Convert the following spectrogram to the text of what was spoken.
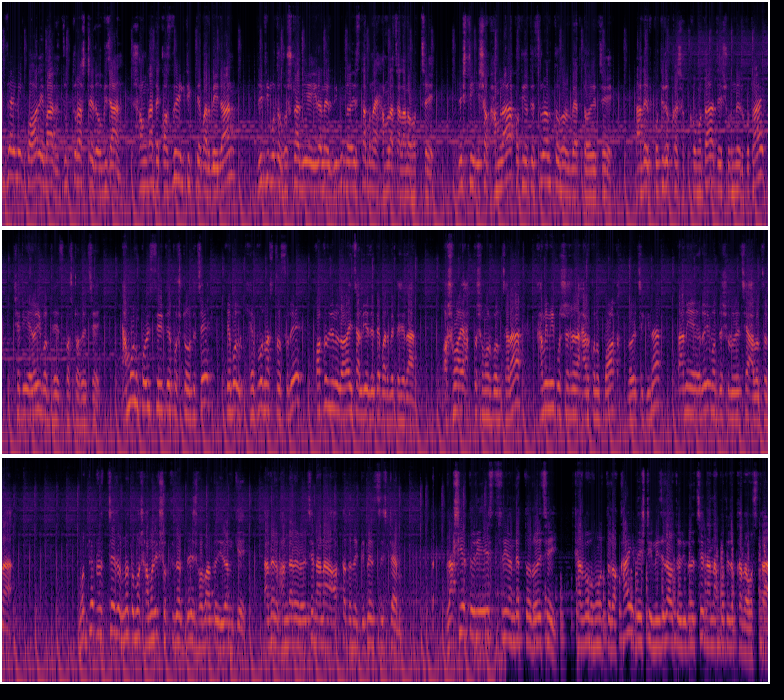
ইসরায়েলের পর এবার যুক্তরাষ্ট্রের অভিযান। সংঘাতে কতদিন টিকতে পারবে ইরান? রীতিমতো ঘোষণা দিয়ে ইরানের বিভিন্ন স্থাপনায় হামলা চালানো হচ্ছে। দেশটি এসব হামলা প্রতিহতে চূড়ান্তভাবে ব্যর্থ হয়েছে। তাদের প্রতিরক্ষা সক্ষমতা যে শূন্যের কোঠায়, সেটি এরই মধ্যে স্পষ্ট হয়েছে। এমন পরিস্থিতিতে প্রশ্ন উঠেছে, কেবল ক্ষেপণাস্ত্র ছুড়ে কতদিন লড়াই চালিয়ে যেতে পারবে তেহরান? অসহায় আত্মসমর্পণ ছাড়া খামেনি প্রশাসনের আর কোনো পথ রয়েছে কিনা তা নিয়ে এরই মধ্যে শুরু হয়েছে আলোচনা। মধ্যপ্রাচ্যের অন্যতম সামরিক শক্তিধর দেশ ভাবাত ইরানকে। তাদের ভান্ডারে রয়েছে নানা অত্যাধুনিক ডিফেন্স সিস্টেম। রাশিয়ার তৈরি এস থ্রি হান্ড্রেড তো রয়েছেই। সার্বভৌমত্ব রক্ষায় দেশটি নিজেরাও তৈরি করেছে নানা প্রতিরক্ষা ব্যবস্থা।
